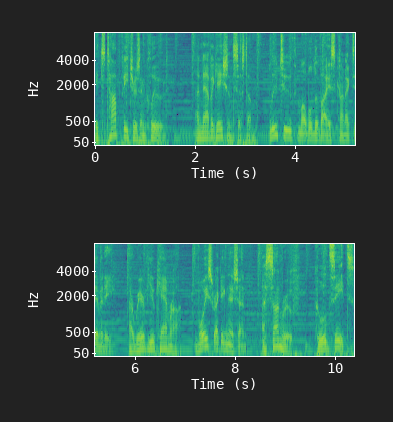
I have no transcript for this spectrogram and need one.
Its top features include a navigation system, Bluetooth mobile device connectivity, a rear-view camera, voice recognition, a sunroof, cooled seats,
